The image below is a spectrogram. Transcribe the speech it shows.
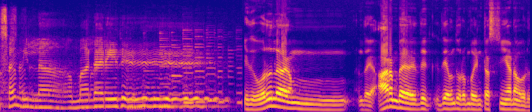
பாசமில்லா மலரிது. இது ஒருதலகம் இந்த ஆரம்ப இது இதே வந்து ரொம்ப இன்ட்ரெஸ்டிங்கான ஒரு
